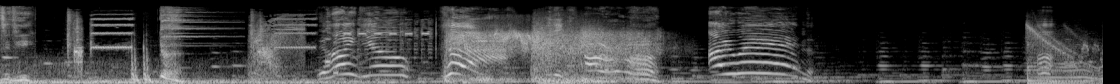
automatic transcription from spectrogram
did he? Behind you! I win! Uh.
